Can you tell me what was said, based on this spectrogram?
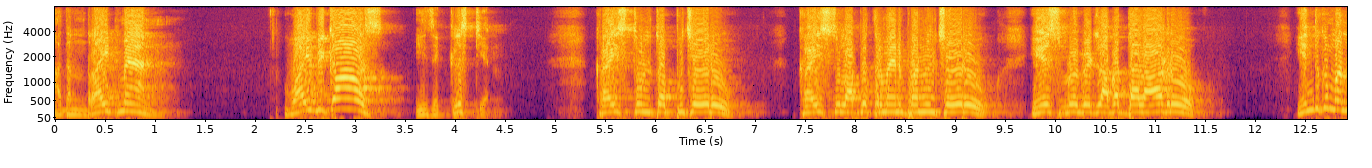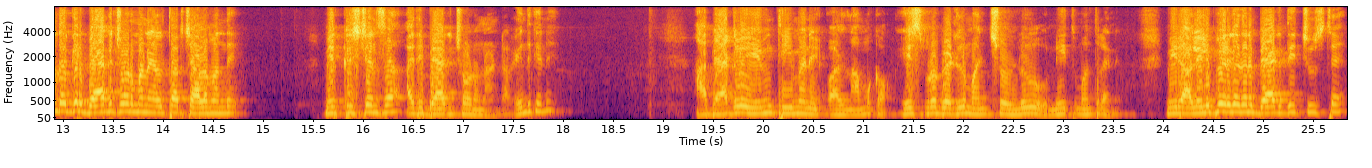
అతను right man why because is a Christian క్రైస్తువులు తప్పు చేయరు. క్రైస్తువులు అపవిత్రమైన పనులు చేయరు. యేసు ప్రోబిట్లు అబద్ధాలు ఆడరు. ఎందుకు మన దగ్గర బ్యాగ్ చూడమని వెళ్తారు చాలామంది? మీరు క్రిస్టియన్సా? అది బ్యాగ్ చూడమని అంటారు. ఎందుకని? ఆ బ్యాగ్లో ఏమి తీయమని వాళ్ళ నమ్మకం. యేసు ప్రోబిట్లు మంచోళ్ళు నీతిమంతులని. మీరు వాళ్ళు వెళ్ళిపోయారు కదని బ్యాగ్ తీసి చూస్తే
